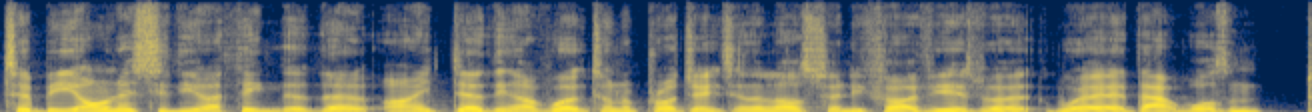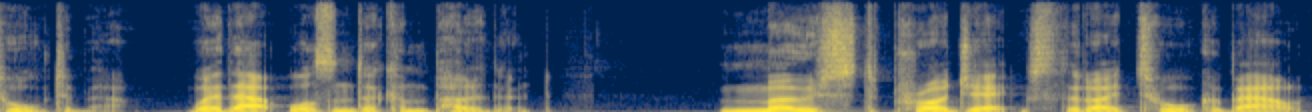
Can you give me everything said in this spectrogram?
To be honest with you, I think that the, I don't think I've worked on a project in the last 25 years where, where that wasn't talked about, where that wasn't a component. Most projects that I talk about,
